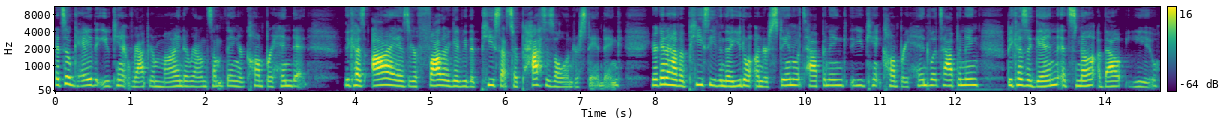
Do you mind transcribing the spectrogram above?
It's okay that you can't wrap your mind around something or comprehend it because I, as your Father, give you the peace that surpasses all understanding. You're going to have a peace even though you don't understand what's happening, you can't comprehend what's happening, because again, it's not about you.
